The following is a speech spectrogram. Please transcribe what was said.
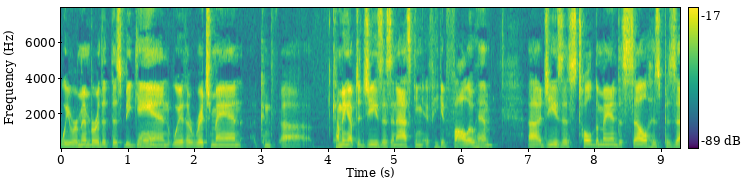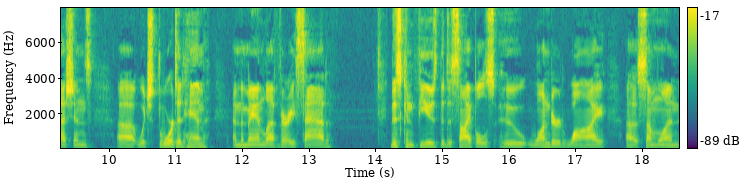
we remember that this began with a rich man uh, coming up to Jesus and asking if he could follow him. Uh, Jesus told the man to sell his possessions, uh, which thwarted him, and the man left very sad. This confused the disciples who wondered why uh, someone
